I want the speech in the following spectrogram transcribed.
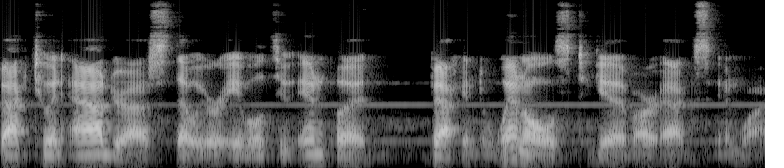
back to an address that we were able to input back into WinOLS to give our x and y.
